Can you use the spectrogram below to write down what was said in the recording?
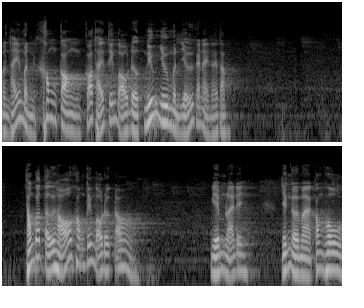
mình thấy mình không còn có thể tiến bộ được nếu như mình giữ cái này nơi tâm. Không có tự hổ không tiến bộ được đâu. Nghiệm lại đi. Những người mà công phu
